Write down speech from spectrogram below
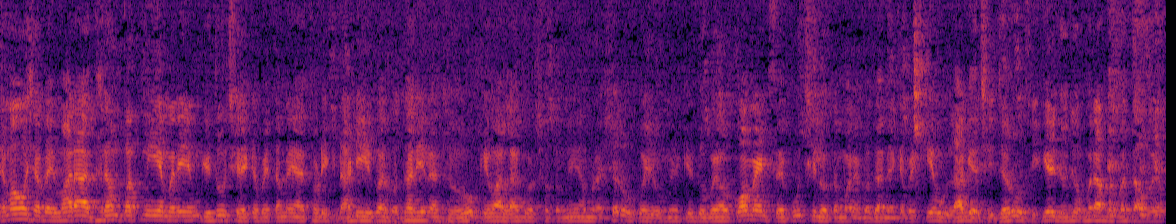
એમાં શું છે ભાઈ મારા ધર્મ પત્નીએ મને એમ કીધું છે કે ભાઈ તમે આ થોડીક દાઢી એકવાર વધારીને જો કેવા લાગો છો તો મેં હમણાં શરૂ કર્યું. મેં કીધું ભાઈ કોમેન્ટ છે પૂછી લો તમારે બધાને કે ભાઈ કેવું લાગે છે? જરૂરથી કહેજો જો બરાબર બતાવો એમ.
